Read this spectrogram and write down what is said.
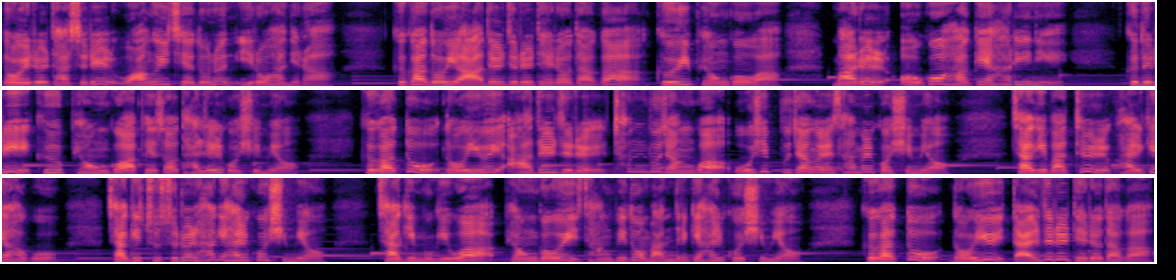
너희를 다스릴 왕의 제도는 이러하니라. 그가 너희 아들들을 데려다가 그의 병거와 말을 어거하게 하리니 그들이 그 병거 앞에서 달릴 것이며 그가 또 너희의 아들들을 천부장과 오십부장을 삼을 것이며 자기 밭을 갈게 하고 자기 추수를 하게 할 것이며 자기 무기와 병거의 장비도 만들게 할 것이며 그가 또 너희의 딸들을 데려다가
